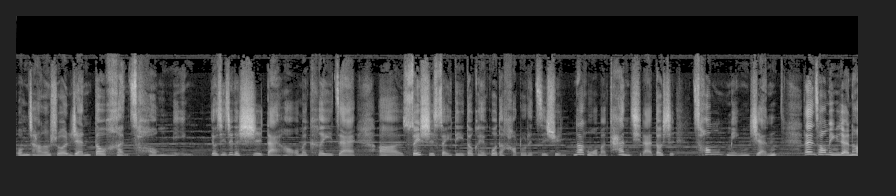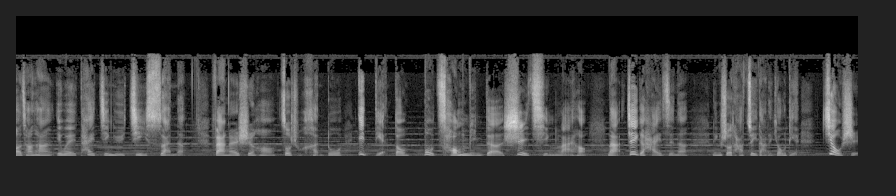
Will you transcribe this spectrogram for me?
我们常常说人都很聪明，尤其这个时代哈，我们可以在呃随时随地都可以获得好多的资讯，让我们看起来都是聪明人。但聪明人哈，常常因为太精于计算了，反而是哈做出很多一点都不聪明的事情来哈。那这个孩子呢，您说他最大的优点就是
